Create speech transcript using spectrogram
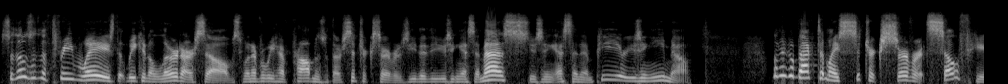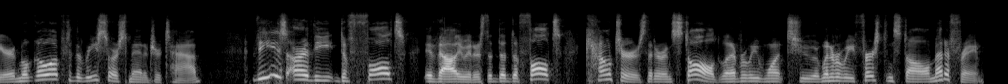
So those are the three ways that we can alert ourselves whenever we have problems with our Citrix servers, either using SMS, using SNMP, or using email. Let me go back to my Citrix server itself here, and we'll go up to the Resource Manager tab. These are the default evaluators, the, the default counters that are installed whenever we want to, whenever we first install MetaFrame.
